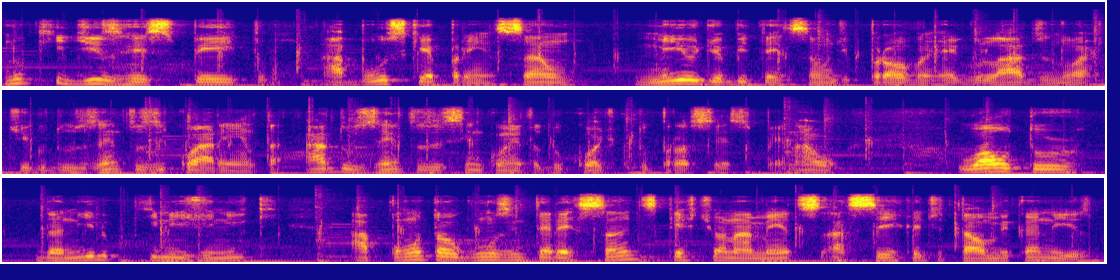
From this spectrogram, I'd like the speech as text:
No que diz respeito à busca e apreensão, meio de obtenção de prova regulados no artigo 240 a 250 do Código do Processo Penal, o autor Danilo Kiniginic aponta alguns interessantes questionamentos acerca de tal mecanismo.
